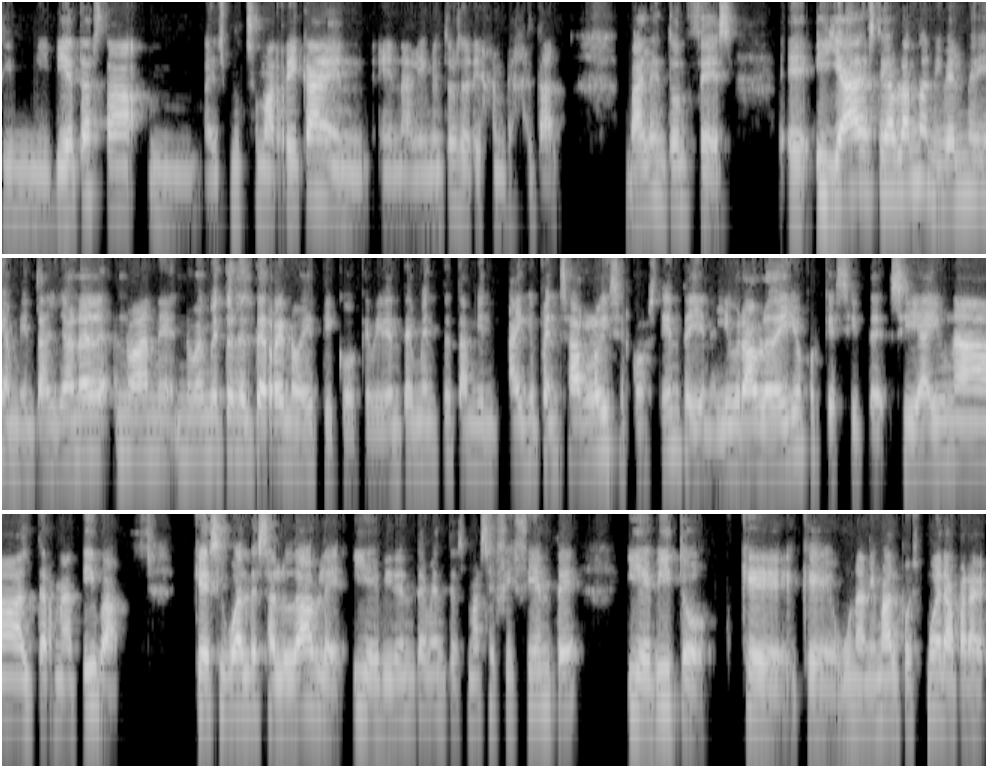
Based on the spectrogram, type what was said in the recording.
mi dieta está, mm, es mucho más rica en, alimentos de origen vegetal. ¿Vale? Entonces, eh, y ya estoy hablando a nivel medioambiental, ya no, me meto en el terreno ético, que evidentemente también hay que pensarlo y ser consciente, y en el libro hablo de ello porque si, si hay una alternativa que es igual de saludable y evidentemente es más eficiente y evito que, un animal pues muera para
